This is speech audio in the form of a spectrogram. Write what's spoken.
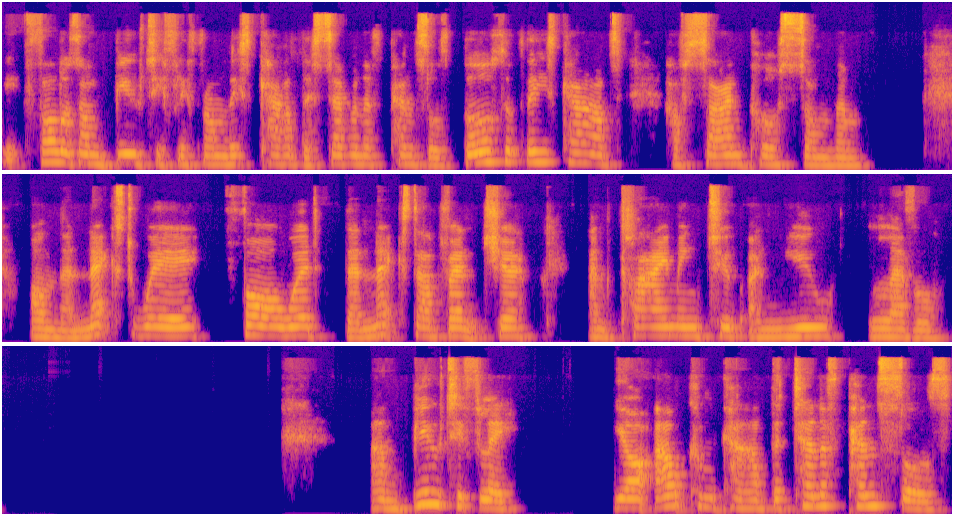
It follows on beautifully from this card, the Seven of Pencils. Both of these cards have signposts on them on the next way forward, the next adventure, and climbing to a new level. And beautifully, your outcome card, the 10 of pencils,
